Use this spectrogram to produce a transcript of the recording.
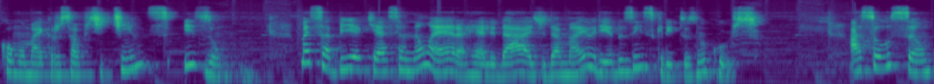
como Microsoft Teams e Zoom, mas sabia que essa não era a realidade da maioria dos inscritos no curso. A solução,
